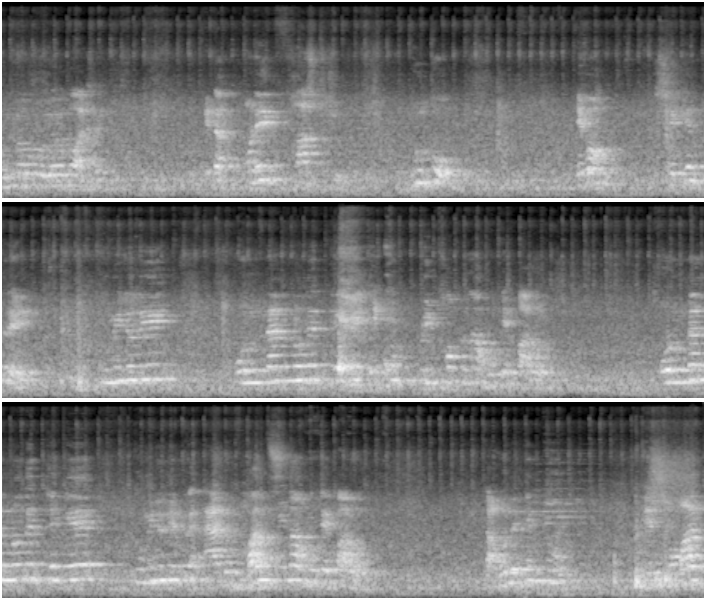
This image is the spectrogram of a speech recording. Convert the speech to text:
অভিভাবক অভিভাবক আছে এটা অনেক ফাস্ট যুগ দ্রুত। এবং সেক্ষেত্রে তুমি যদি অন্যান্যদের থেকে একটু পৃথক না হতে পারো। অন্যান্যদের থেকে তুমি যদি একটু অ্যাডভান্স না হতে পারো, তাহলে কিন্তু এ সমাজ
